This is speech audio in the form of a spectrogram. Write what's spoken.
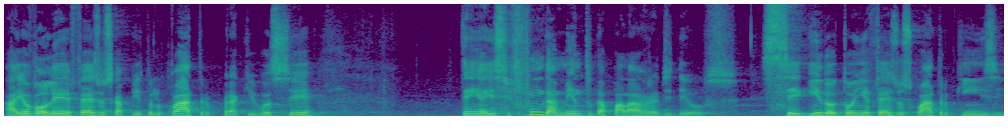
Aí eu vou ler Efésios capítulo 4 para que você tenha esse fundamento da palavra de Deus. Seguindo, eu estou em Efésios 4,15.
